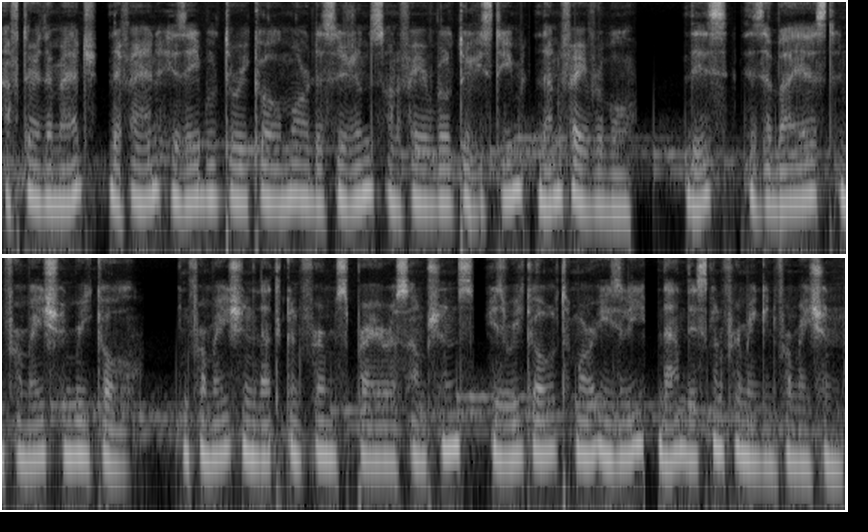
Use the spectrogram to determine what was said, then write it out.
After the match, the fan is able to recall more decisions unfavorable to his team than favorable. This is a biased information recall. Information that confirms prior assumptions is recalled more easily than disconfirming information.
